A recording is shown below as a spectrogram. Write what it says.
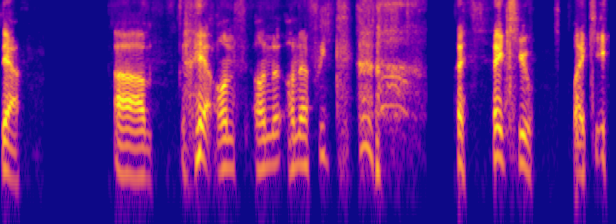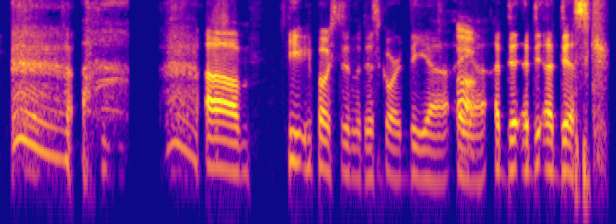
Yeah. Um, yeah, on on on Afrique. Thank you, Mikey. um, he, he posted in the Discord the uh, a, Oh. uh, a, a, a disc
